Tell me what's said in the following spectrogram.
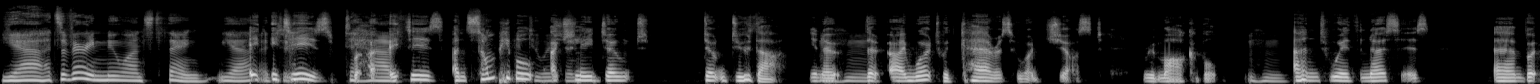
Yeah, it's a very nuanced thing. Yeah, It, it to- is, to uh, have it is, and some people intuition. actually don't don't do that. You know, Mhm. that I worked with carers who are just remarkable, Mhm. and with nurses, um, but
